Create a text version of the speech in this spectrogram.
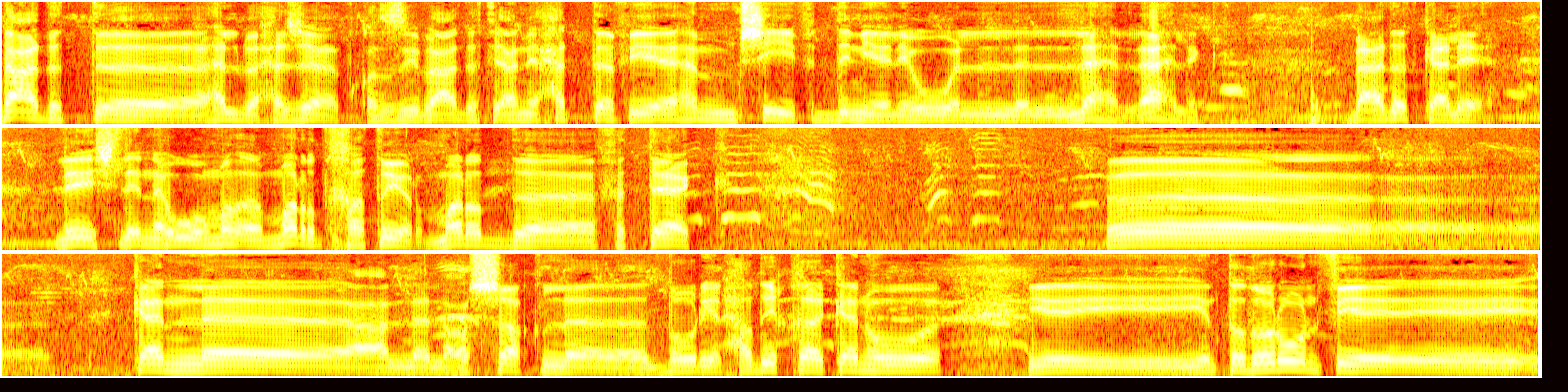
بعدت آه، هلبة حاجات قصدي بعدت يعني حتى في أهم شيء في الدنيا اللي هو ال- الأهل أهلك. بعدتك عليه. ليش لأنه هو مرض خطير مرض آه، فتاك آه، كان على العشاق الدوري الحديقة كانوا ينتظرون في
